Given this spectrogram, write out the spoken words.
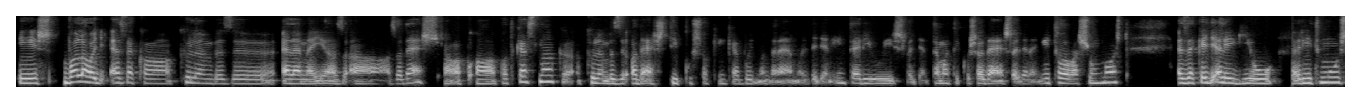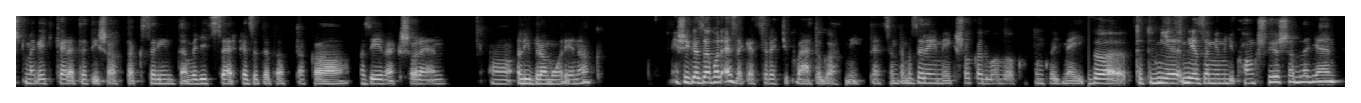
és valahogy ezek a különböző elemei az, az adás, a, a podcastnak, a különböző adás típusok, inkább úgy mondanám, hogy legyen interjú is, legyen tematikus adás, legyen egy mit olvasunk most, ezek egy elég jó ritmust, meg egy keretet is adtak szerintem, vagy egy szerkezetet adtak a, az évek során a Libra Morénak. És igazából ezeket szeretjük váltogatni. Tehát szerintem az elején még sokat gondolkodtunk, hogy melyikből, tehát hogy mi, mi az, ami mondjuk hangsúlyosabb legyen,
